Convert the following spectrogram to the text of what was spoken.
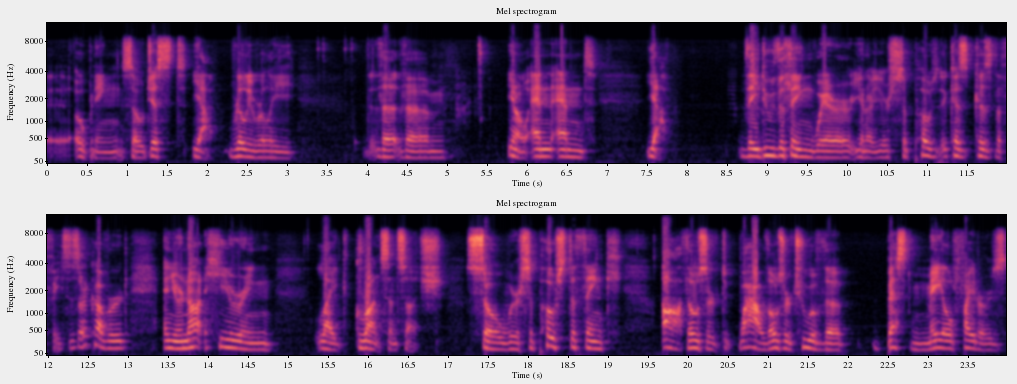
uh, opening. So just yeah, really, really the the um, you know and and yeah. They do the thing where you know you're supposed because because the faces are covered and you're not hearing like grunts and such. So we're supposed to think ah those are wow those are two of the best male fighters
